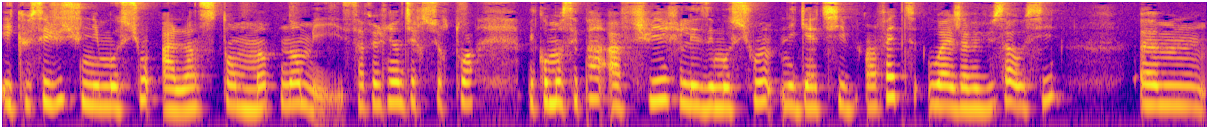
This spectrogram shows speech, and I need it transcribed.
et que c'est juste une émotion à l'instant maintenant, mais ça veut rien dire sur toi. Mais commencez pas à fuir les émotions négatives. En fait, ouais, j'avais vu ça aussi. Euh,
